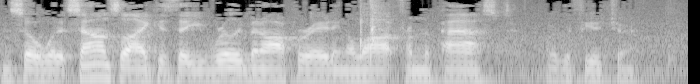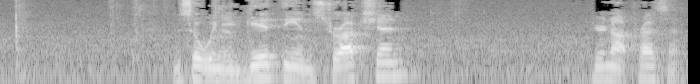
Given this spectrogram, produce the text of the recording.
And so what it sounds like is that you've really been operating a lot from the past or the future. And so when you get the instruction, you're not present.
